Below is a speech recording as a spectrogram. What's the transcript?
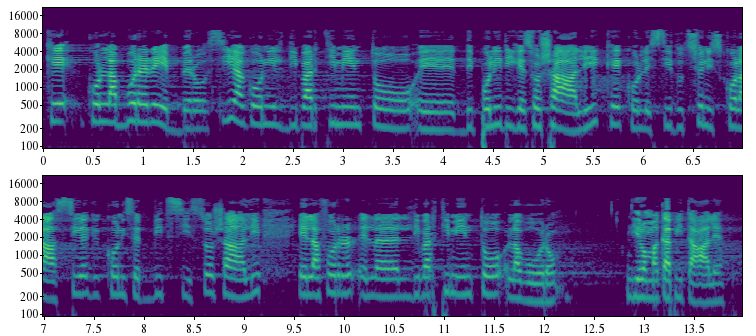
che collaborerebbero sia con il Dipartimento eh, di Politiche Sociali che con le istituzioni scolastiche che con i servizi sociali e, la e la, il Dipartimento Lavoro di Roma Capitale.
